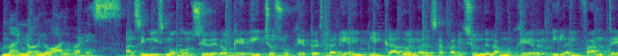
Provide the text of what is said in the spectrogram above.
Manolo Álvarez. Asimismo, consideró que dicho sujeto estaría implicado en la desaparición de la mujer y la infante,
